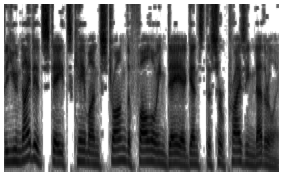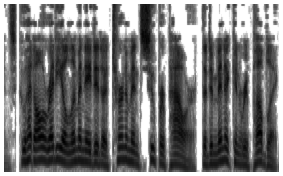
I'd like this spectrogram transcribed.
The United States came on strong the following day against the surprising Netherlands who had already eliminated a tournament superpower, the Dominican Republic,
